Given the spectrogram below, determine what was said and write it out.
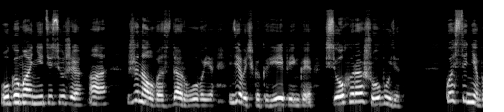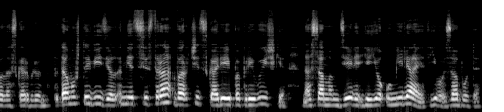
Угомонитесь уже, а? Жена у вас здоровая, девочка крепенькая, все хорошо будет. Костя не был оскорблен, потому что видел, медсестра ворчит скорее по привычке, на самом деле ее умиляет его забота.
